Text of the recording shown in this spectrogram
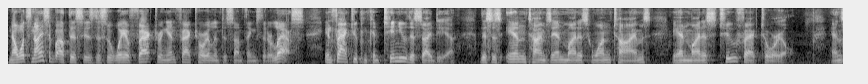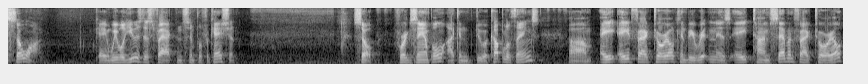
Now what's nice about this is this is a way of factoring n factorial into some things that are less. In fact, you can continue this idea. This is n times n minus 1 times n minus 2 factorial, and so on. Okay, and we will use this fact in simplification. So, for example, I can do a couple of things. Um, 8, 8 factorial can be written as 8 times 7 factorial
